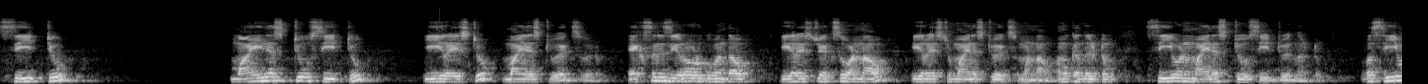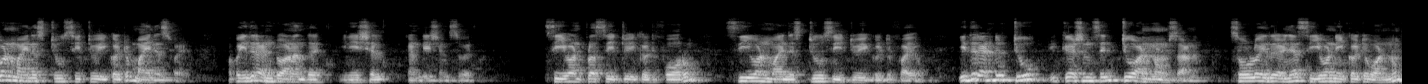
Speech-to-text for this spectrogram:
c two minus two c two e raise to minus two x വരും. എക്സിന് സീറോ കൊടുക്കുമ്പോൾ എന്താവും? E raise to x one ആവും. E raise to minus two x one ആവും. നമുക്ക് എന്ത് കിട്ടും? C one minus two c two എന്ന് കിട്ടും. അപ്പൊ c one minus two c two equal to minus five അപ്പൊ ഇത് രണ്ടുമാണ് എന്ത്? ഇനീഷ്യൽ കണ്ടീഷൻസ് വരുന്നത്. C one plus c two equal to ഫോറും c one minus two c two equal to ഫൈവും ഇത് രണ്ടും two equations in two unknowns ആണ്. സോൾവ് ചെയ്ത് കഴിഞ്ഞാൽ സി വൺ ഈക്വൽ ടു വണ്ണും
